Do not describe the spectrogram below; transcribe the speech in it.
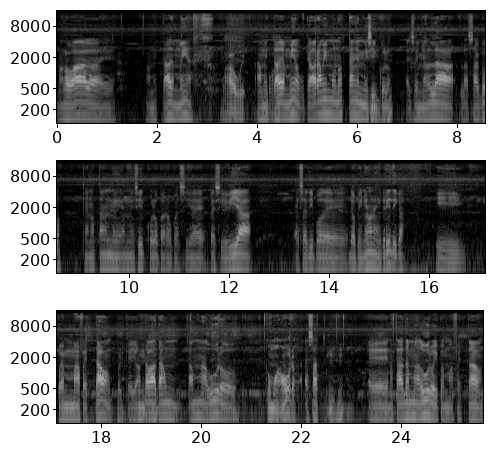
No lo hagas. Eh. Amistades mías. Wow, güey. Amistades mías, porque ahora mismo no están en mi círculo. El Señor la, la sacó, que no están en mi, en mi círculo, pero pues sí eh, recibía ese tipo de, de opiniones y críticas y pues me afectaban porque yo no estaba tan, tan maduro. Como ahora. Exacto. Eh, no estaba tan maduro y pues me afectaban.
